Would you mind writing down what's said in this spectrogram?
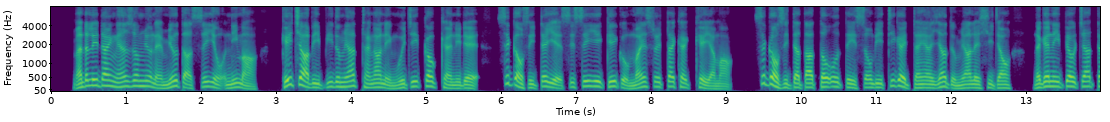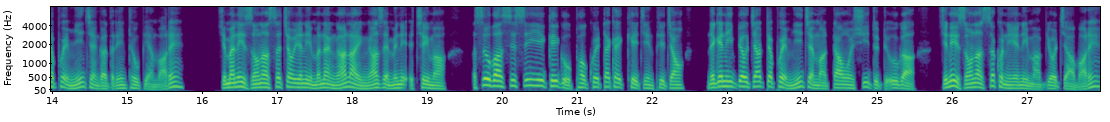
။မန္တလေးတိုင်းငန်းစုံမြို့နယ်မြို့သားစေယုံအနီးမှာ ဂိတ်ချပြီးပြည်သူများထံကနေငွေကြေးကောက်ခံနေတဲ့စစ်ကောင်စီတပ်ရဲ့စစ်ဆေးရေးဂိတ်ကိုမိုင်းဆွဲတိုက်ခိုက်ခဲ့ရမှာစစ်ကောင်စီတပ်သား၃ဦးတေဆုံးပြီးထိခိုက်ဒဏ်ရာရသူများလည်းရှိကြောင်းငကနီပျောက်ကြားတပ်ဖွဲ့မြင်းချံကသတင်းထုတ်ပြန်ပါတယ်။ယမန်နေ့ဇွန်လ16ရက်နေ့မနက်9:50မိနစ်အချိန်မှာအဆိုပါစစ်ဆေးရေးဂိတ်ကိုဖောက်ခွဲတိုက်ခိုက်ခဲ့ခြင်းဖြစ်ကြောင်းငကနီပျောက်ကြားတပ်ဖွဲ့မြင်းကြံမှာတာဝန်ရှိသူတို့ကယနေ့ဇွန်လ18ရက်နေ့မှာပြောကြားပါတယ်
